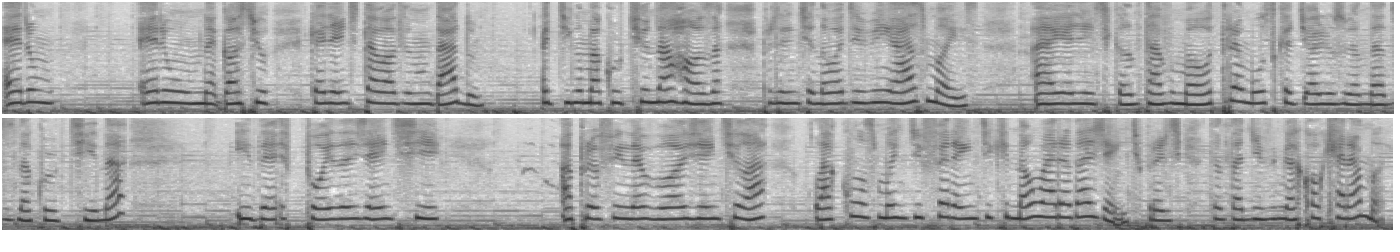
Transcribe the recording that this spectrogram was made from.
Era um. Era um negócio que a gente tava vendado. E tinha uma cortina rosa pra gente não adivinhar as mães. Aí a gente cantava uma outra música de olhos vendados na cortina. E depois a gente. A prof levou a gente lá, lá com as mães diferentes que não era da gente, pra gente tentar adivinhar qual era a mãe.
